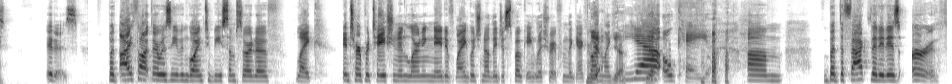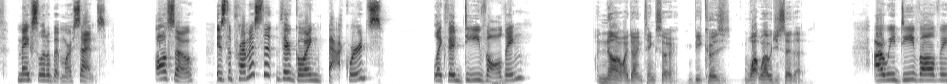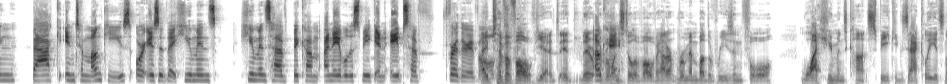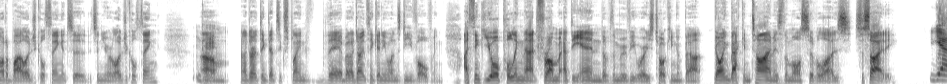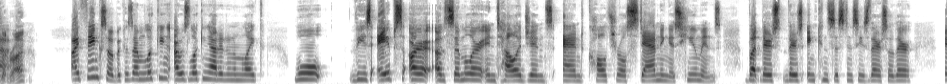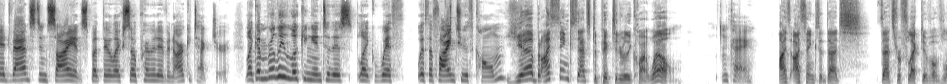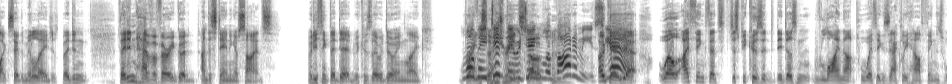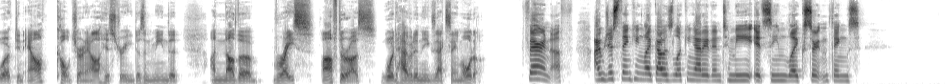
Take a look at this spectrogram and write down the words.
It is. But I thought there was even going to be some sort of like interpretation and learning native language. No, they just spoke English right from the get go. Yeah, I'm like, yeah, yeah, okay. um, but the fact that it is Earth makes a little bit more sense. Also, is the premise that they're going backwards? Like they're devolving? No, I don't think so. Because why, why would you say that? Are we devolving back into monkeys, or is it that humans humans have become unable to speak and apes have further evolved? Apes have evolved. Yeah, it, Okay. everyone's still evolving. I don't remember the reason for why humans can't speak exactly. It's not a biological thing. It's a it's a neurological thing. Um, and I don't think that's explained there, but I don't think anyone's devolving. I think you're pulling that from at the end of the movie where he's talking about going back in time is the more civilized society. yeah, Is that right? I think so because I'm looking. I was looking at it and I'm like, well, these apes are of similar intelligence and cultural standing as humans, but there's there's inconsistencies there. So they're advanced in science, but they're like so primitive in architecture. Like I'm really looking into this like with with a fine tooth comb. Yeah, but I think that's depicted really quite well. Okay. I I think that that's that's reflective of like say the Middle Ages. They didn't they didn't have a very good understanding of science. Or do you think they did because they were doing like Well, they did. They were doing lobotomies. Okay, yeah. yeah. Well, I think that's just because it, it doesn't line up with exactly how things worked in our culture and our history doesn't mean that another race after us would have it in the exact same order. Fair enough. I'm just thinking like I was looking at it and to me it seemed like certain things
